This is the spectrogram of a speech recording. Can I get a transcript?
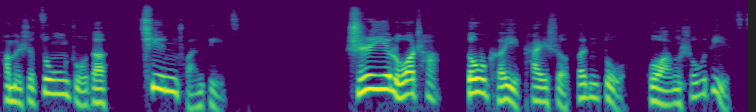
他们是宗主的亲传弟子。十一罗刹都可以开设分舵，广收弟子，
